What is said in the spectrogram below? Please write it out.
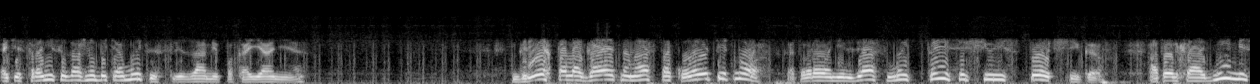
Эти страницы должны быть омыты слезами покаяния. Грех полагает на нас такое пятно, которого нельзя смыть тысячу источников — а только одними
